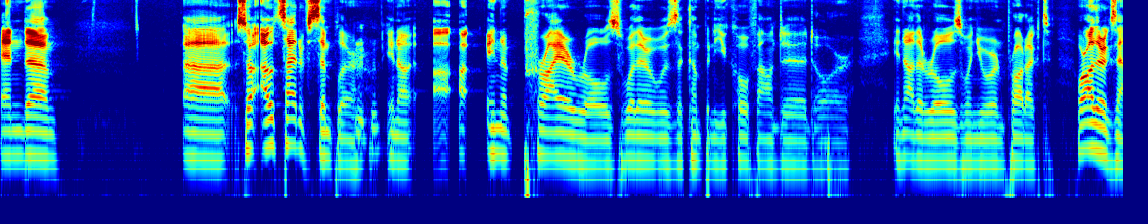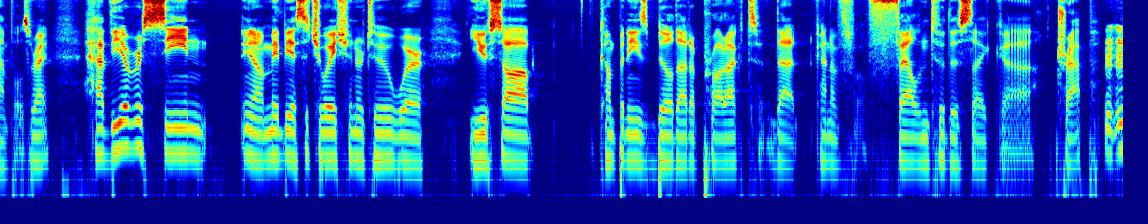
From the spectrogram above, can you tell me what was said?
and um, uh, so outside of Simpler, mm-hmm. you know, uh, uh in a prior roles, whether it was a company you co-founded or in other roles when you were in product or other examples, right? Have you ever seen, you know, maybe a situation or two where you saw companies build out a product that kind of fell into this like uh, trap mm-hmm.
